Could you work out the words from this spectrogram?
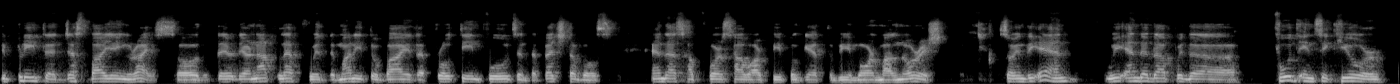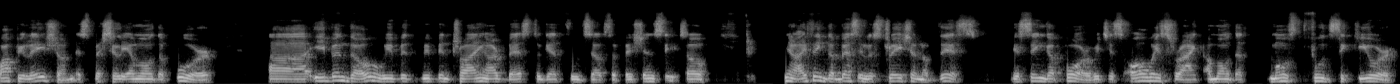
depleted just buying rice. So, they're, they're not left with the money to buy the protein foods and the vegetables and that's, of course, how our people get to be more malnourished. So in the end, we ended up with a food insecure population, especially among the poor, uh, even though we've been, we've been trying our best to get food self-sufficiency. So, you know, I think the best illustration of this is Singapore, which is always ranked among the most food secure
